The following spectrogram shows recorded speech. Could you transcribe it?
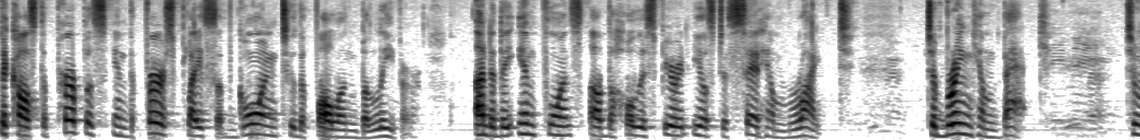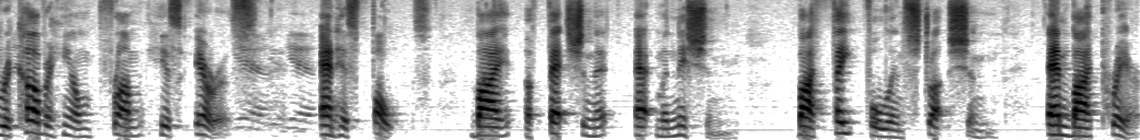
Because the purpose in the first place of going to the fallen believer under the influence of the Holy Spirit is to set him right, to bring him back, to recover him from his errors and his faults by affectionate admonition, by faithful instruction, and by prayer.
